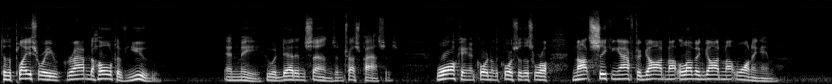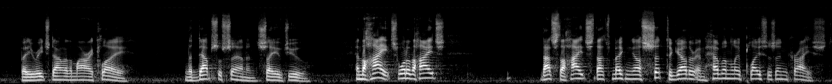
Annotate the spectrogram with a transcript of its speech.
to the place where He grabbed a hold of you and me, who are dead in sins and trespasses, walking according to the course of this world, not seeking after God, not loving God, not wanting Him. But He reached down to the miry clay in the depths of sin and saved you. And the heights, what are the heights? That's the heights that's making us sit together in heavenly places in Christ.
